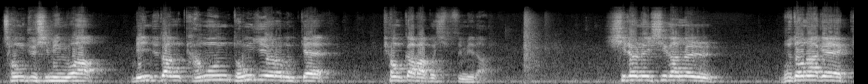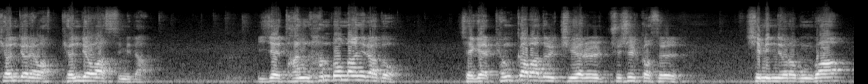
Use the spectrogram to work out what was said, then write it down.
청주 시민과 민주당 당원 동지 여러분께 평가받고 싶습니다. 실현의 시간을 무던하게 견뎌왔습니다. 이제 단 한 번만이라도 제게 평가받을 기회를 주실 것을 시민 여러분과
